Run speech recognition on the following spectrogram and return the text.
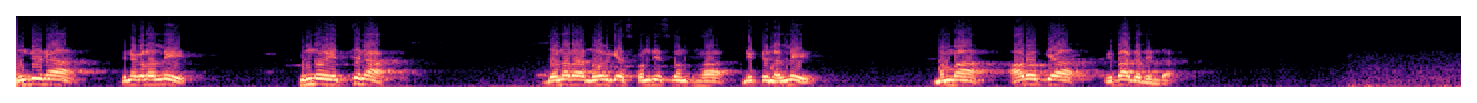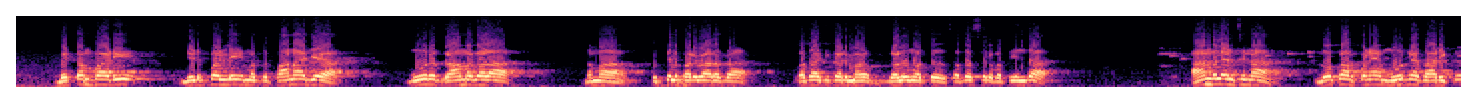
ಮುಂದಿನ ದಿನಗಳಲ್ಲಿ ಇನ್ನೂ ಹೆಚ್ಚಿನ ಜನರ ನೋವಿಗೆ ಸ್ಪಂದಿಸುವಂತಹ ನಿಟ್ಟಿನಲ್ಲಿ ನಮ್ಮ ಆರೋಗ್ಯ ವಿಭಾಗದಿಂದ ಬೆಟ್ಟಂಪಾಡಿ, ನಿಡ್ಪಳ್ಳಿ ಮತ್ತು ಪಾನಾಜಯ ಮೂರು ಗ್ರಾಮಗಳ ನಮ್ಮ ಪುತ್ತಲ ಪರಿವಾರದ ಪದಾಧಿಕಾರಿಗಳು ಮತ್ತು ಸದಸ್ಯರ ವತಿಯಿಂದ ಆಂಬ್ಯುಲೆನ್ಸಿನ ಲೋಕಾರ್ಪಣೆ ಮೂರನೇ ತಾರೀಕು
